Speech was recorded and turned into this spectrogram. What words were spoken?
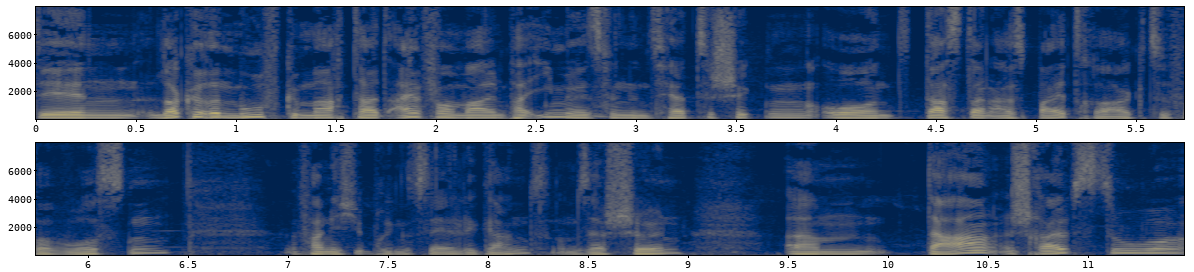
den lockeren Move gemacht hat, einfach mal ein paar E-Mails hin und her zu schicken und das dann als Beitrag zu verwursten. Fand ich übrigens sehr elegant und sehr schön. Ähm, da schreibst du,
